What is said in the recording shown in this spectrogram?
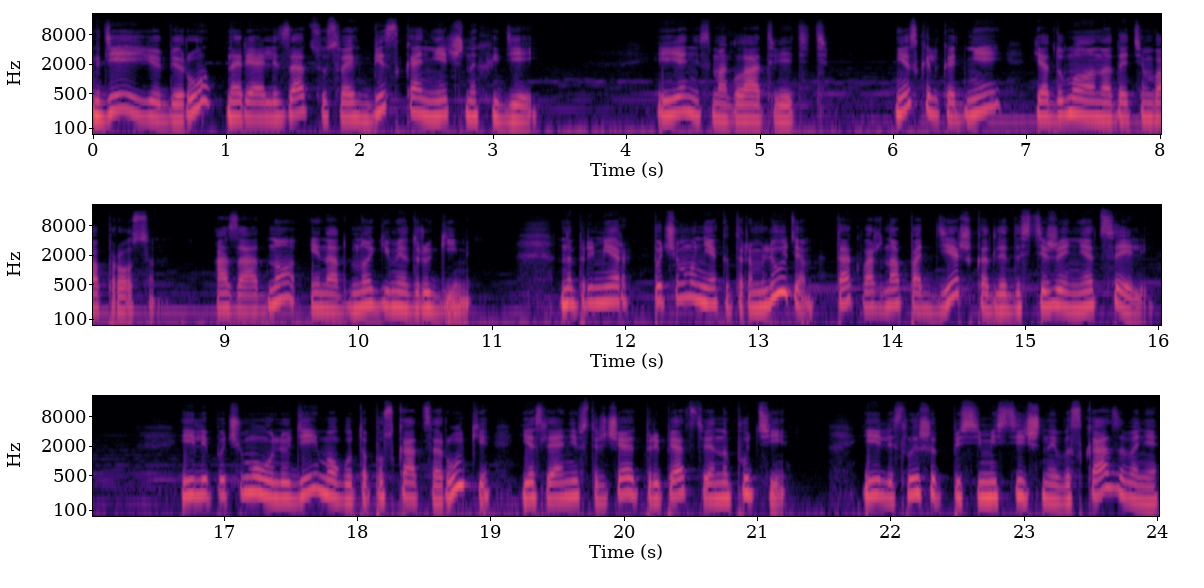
Где я ее беру на реализацию своих бесконечных идей? И я не смогла ответить. Несколько дней я думала над этим вопросом, а заодно и над многими другими. Например, почему некоторым людям так важна поддержка для достижения целей? Или почему у людей могут опускаться руки, если они встречают препятствия на пути? Или слышат пессимистичные высказывания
